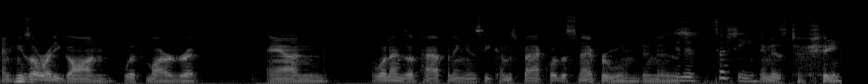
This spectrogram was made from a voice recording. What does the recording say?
and he's already gone with Margaret. And what ends up happening is he comes back with a sniper wound in his in his tushy. in his tushy,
